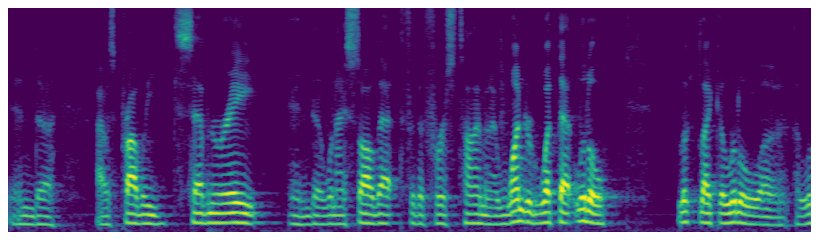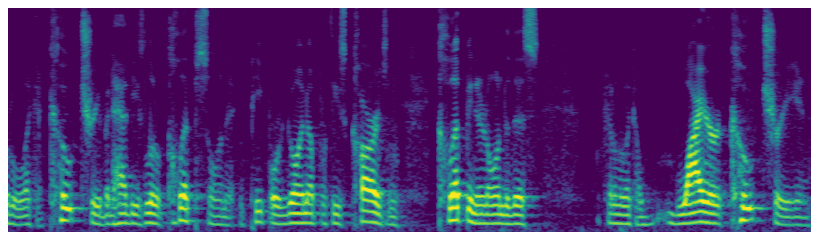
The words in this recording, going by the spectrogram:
And uh, I was probably seven or eight, and uh, when I saw that for the first time, and I wondered what that little looked like a little, uh, a little like a coat tree, but it had these little clips on it. And people were going up with these cards and clipping it onto this kind of like a wire coat tree. And,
